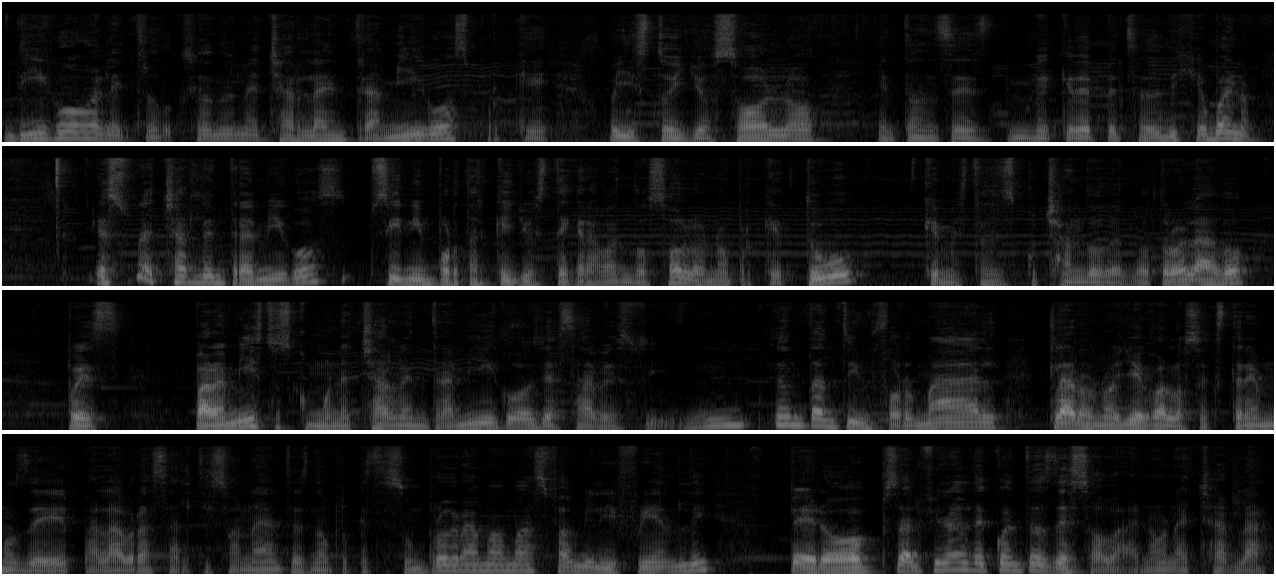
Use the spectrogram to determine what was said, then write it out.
digo la introducción de una charla entre amigos, porque hoy estoy yo solo. Entonces me quedé pensando dije, bueno, es una charla entre amigos, sin importar que yo esté grabando solo, ¿no? Porque tú, que me estás escuchando del otro lado, pues para mí esto es como una charla entre amigos, ya sabes, un tanto informal. Claro, no llego a los extremos de palabras altisonantes, ¿no? Porque este es un programa más family friendly, pero pues al final de cuentas de eso va, ¿no? Una charla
